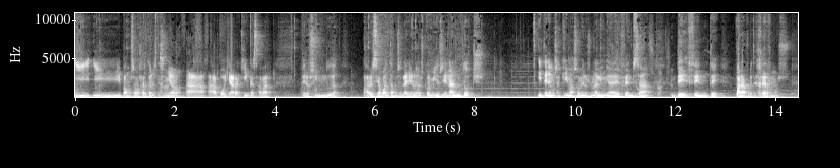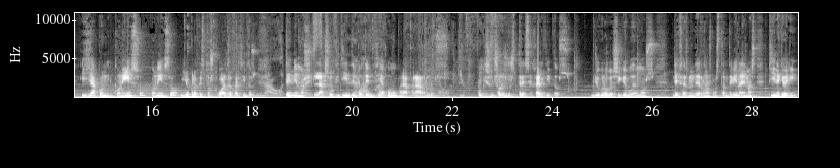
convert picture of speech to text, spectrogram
Y, vamos a bajar con este señor a, apoyar aquí en Casabar. Pero sin duda. A ver si aguantamos el lleno de los colmillos y en Antoch. Y tenemos aquí más o menos una línea de defensa decente para protegernos. Y ya con, eso, con eso, yo creo que estos cuatro ejércitos tenemos la suficiente potencia como para pararlos. Porque son solo esos tres ejércitos. Yo creo que sí que podemos defendernos bastante bien. Además, tiene que venir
